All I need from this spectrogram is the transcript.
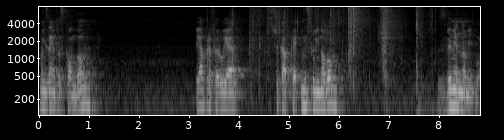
Moim zdaniem to jest kondon. Ja preferuję strzykawkę insulinową z wymienną igłą.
